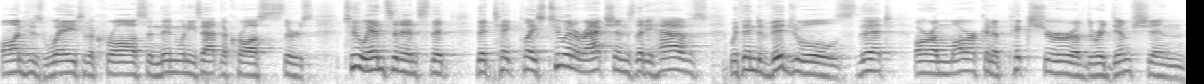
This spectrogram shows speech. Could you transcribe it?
on his way to the cross, and then when he's at the cross, there's two incidents that, that take place, two interactions that he has with individuals that are a mark and a picture of the redemption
